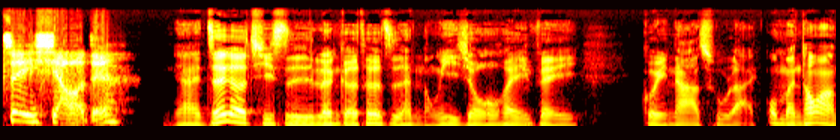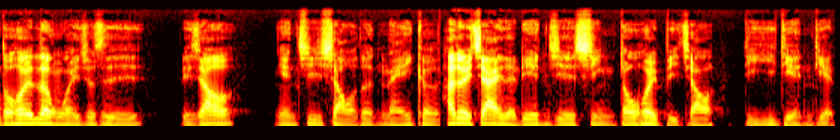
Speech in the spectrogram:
最小的。你看，这个其实人格特质很容易就会被归纳出来。我们通常都会认为，就是比较年纪小的那一个，他对家里的连接性都会比较低一点点，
